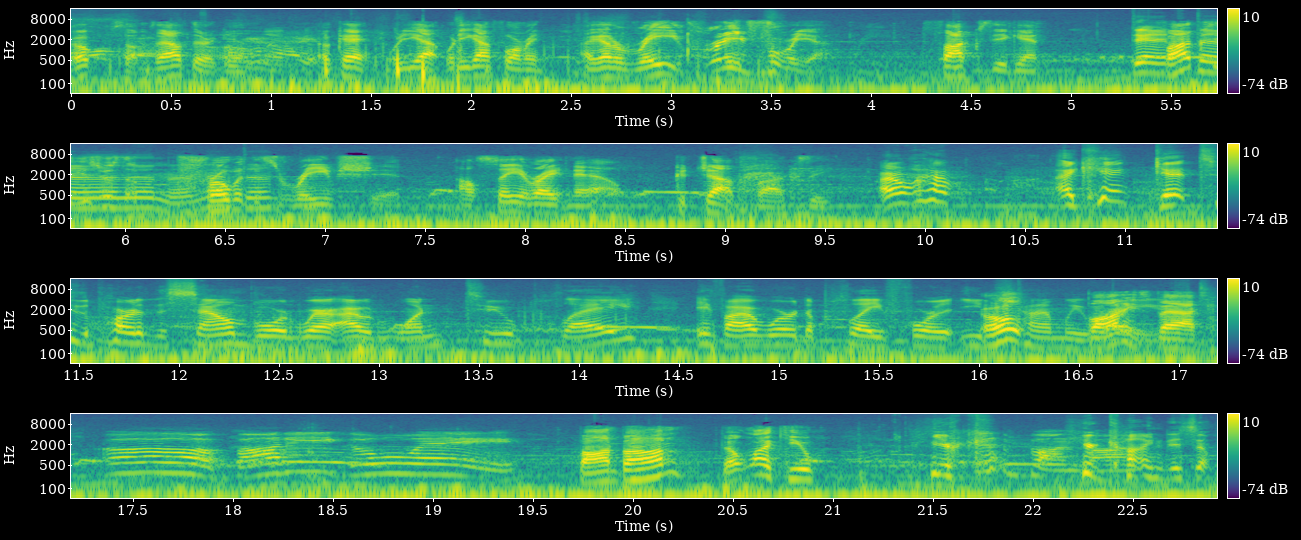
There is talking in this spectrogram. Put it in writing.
Oh, something's out there again. Okay. What do you got? What do you got for me? I got a rave. Rave for you. Foxy again. Dun, Foxy's just a pro dun, at this rave shit. I'll say it right now. Good job, Foxy. I don't have. I can't get to the part of the soundboard where I would want to play if I were to play for each Oh, time we Bonnie's raved. back. Oh, Bonnie, go away. Bon Bon, don't like you. Your, Bon your Bon. kind isn't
